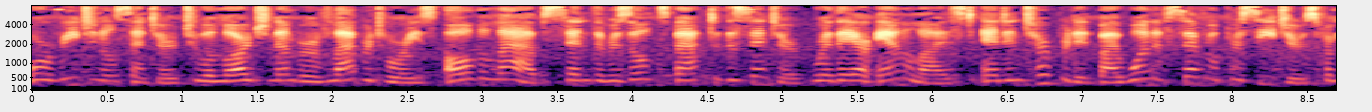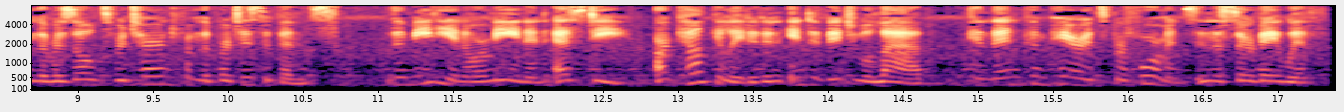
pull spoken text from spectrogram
or regional center to a large number of laboratories. All the labs send the results back to the center where they are analyzed and interpreted by one of several procedures from the results returned from the participants. The median or mean and SD are calculated in individual lab, can then compare its performance in the survey with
